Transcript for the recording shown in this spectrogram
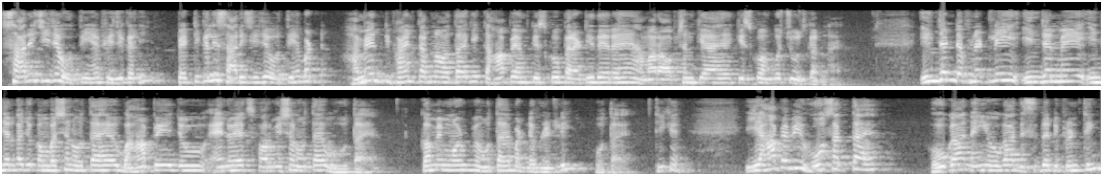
सारी चीज़ें होती हैं फिजिकली प्रैक्टिकली सारी चीज़ें होती हैं बट हमें डिफाइन करना होता है कि कहाँ पे हम किसको पैरिटी दे रहे हैं, हमारा ऑप्शन क्या है, किसको हमको चूज़ करना है। इंजन डेफिनेटली इंजन में, इंजन का जो कंबशन होता है, वहाँ पे जो एनओएक्स फॉर्मेशन होता है, वो होता है। कम अमाउंट में होता है बट डेफिनेटली होता है, ठीक है? यहाँ पे भी हो सकता है, होगा, नहीं होगा this is the different thing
